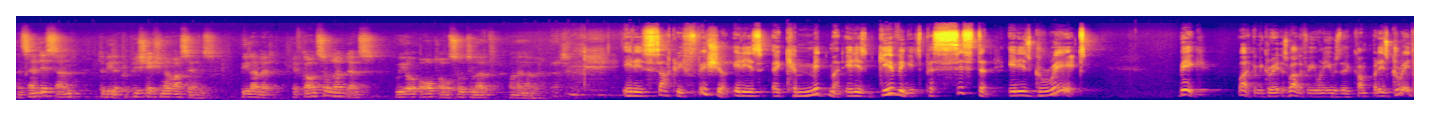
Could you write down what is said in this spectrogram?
and sent his Son to be the propitiation of our sins. Beloved, if God so loved us, we ought also to love one another. It is sacrificial. It is a commitment. It is giving. It's persistent. It is great. Big. Well, it can be great as well if you want to use the comp, but it's great.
